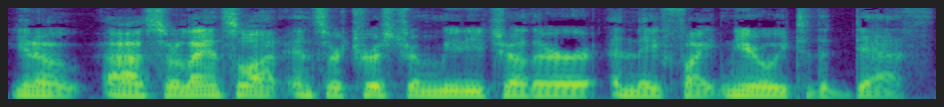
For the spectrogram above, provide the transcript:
you know, uh, Sir Lancelot and Sir Tristram meet each other and they fight nearly to the death.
